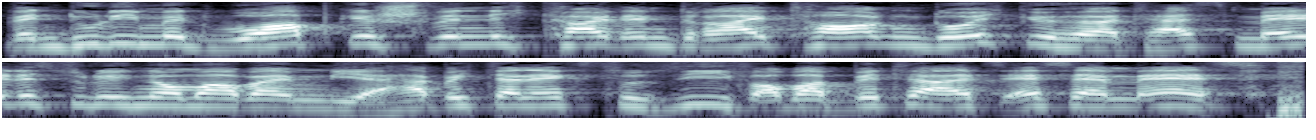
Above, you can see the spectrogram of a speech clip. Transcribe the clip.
Wenn du die mit Warp-Geschwindigkeit in drei Tagen durchgehört hast, meldest du dich nochmal bei mir. Hab ich dann exklusiv, aber bitte als SMS.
